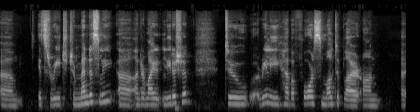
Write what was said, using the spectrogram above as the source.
um, its reach tremendously uh, under my leadership to really have a force multiplier on uh,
